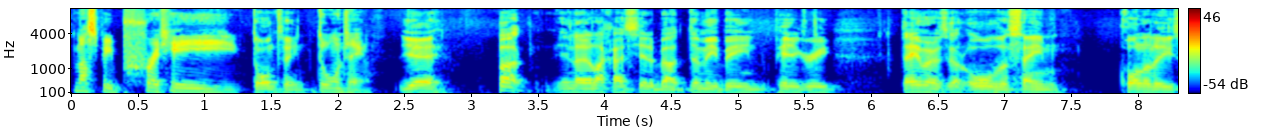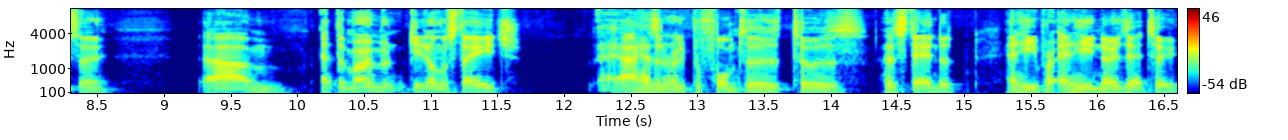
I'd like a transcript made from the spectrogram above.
must be pretty Daunting. daunting. Yeah. But, you know, like I said about Dimmy being pedigree, Damo's got all the same quality. So um, at the moment, getting on the stage, uh, hasn't really performed to, to his, his standard. And he and he knows that too.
